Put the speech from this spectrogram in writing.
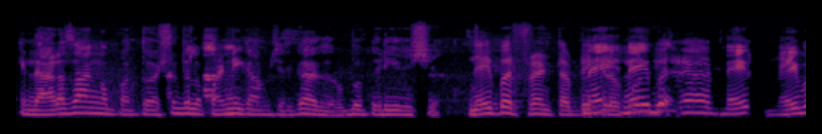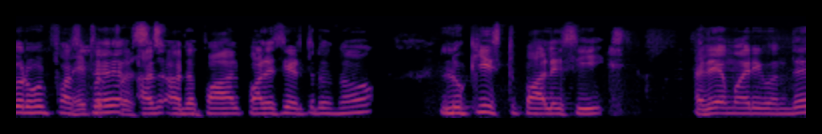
இந்த அரசாங்கம் பத்து வருஷத்துல பண்ணி காமிச்சிருக்கு. அது ரொம்ப பெரிய விஷயம். Neighbour friend. Neighbourhood first. அது அந்த பாலிசி எடுத்துட்டு வந்தோம். லுக்கிஸ்ட் பாலிசி அதே மாதிரி வந்து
